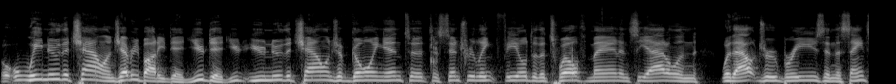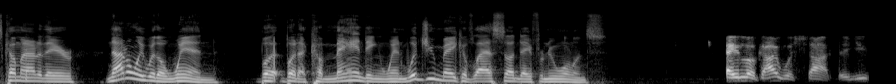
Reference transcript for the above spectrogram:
we knew the challenge. Everybody did. You did. You you knew the challenge of going into to CenturyLink Field to the 12th man in Seattle and without Drew Brees and the Saints coming out of there not only with a win, but but a commanding win. What'd you make of last Sunday for New Orleans? Hey, look, I was shocked. You,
